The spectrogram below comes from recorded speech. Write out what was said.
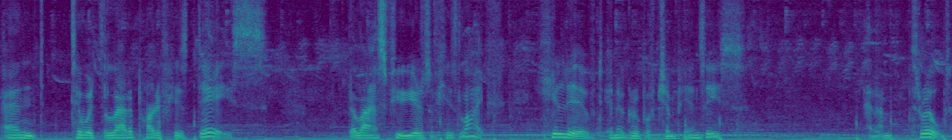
And towards the latter part of his days, the last few years of his life, he lived in a group of chimpanzees. And I'm thrilled.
